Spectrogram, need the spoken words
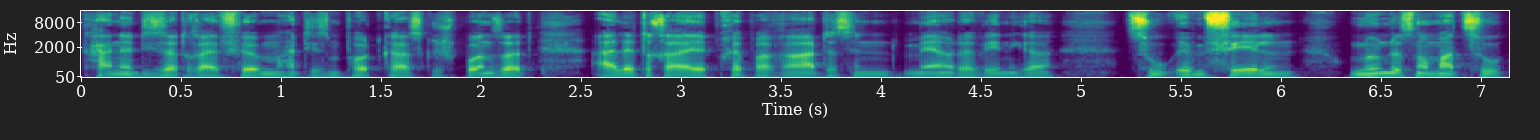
Keine dieser drei Firmen hat diesen Podcast gesponsert. Alle drei Präparate sind mehr oder weniger zu empfehlen. Und nun das nochmal zu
